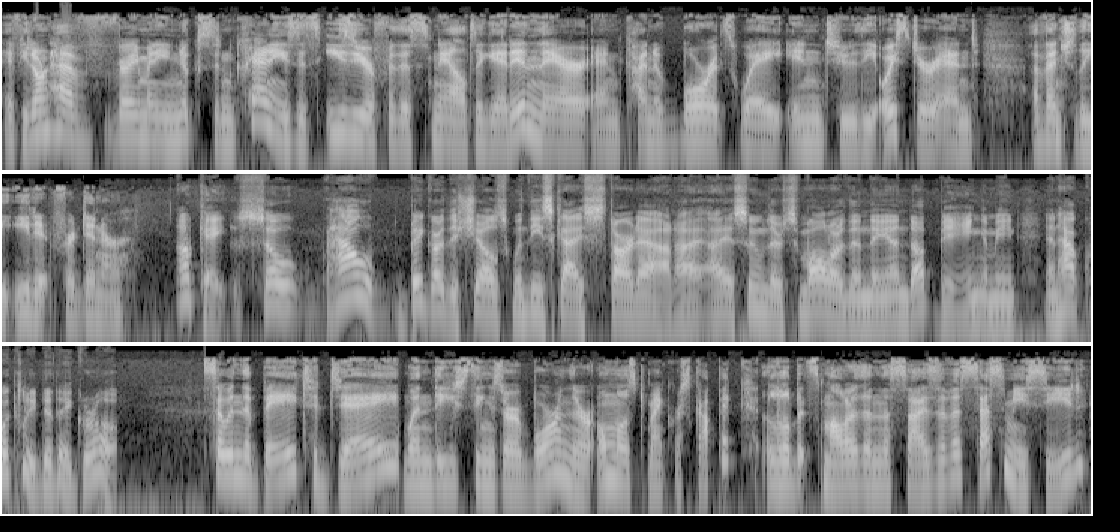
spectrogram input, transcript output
If you don't have very many nooks and crannies, it's easier for the snail to get in there and kind of bore its way into the oyster and eventually eat it for dinner. Okay, so how big are the shells when these guys start out? I, I assume they're smaller than they end up being. I mean, and how quickly do they grow? So in the bay today, when these things are born, they're almost microscopic, a little bit smaller than the size of a sesame seed.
